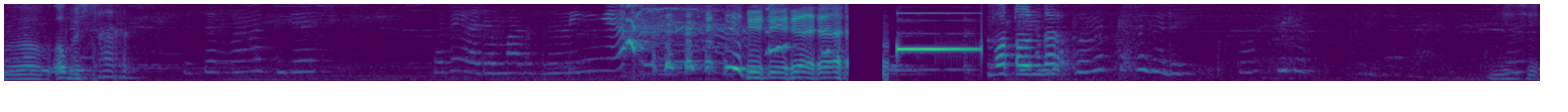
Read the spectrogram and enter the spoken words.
Wow, oh besar. besar banget guys. Tapi nggak ada marblingnya. Botol ntar. banget kak gede. Oh. Iya sih.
